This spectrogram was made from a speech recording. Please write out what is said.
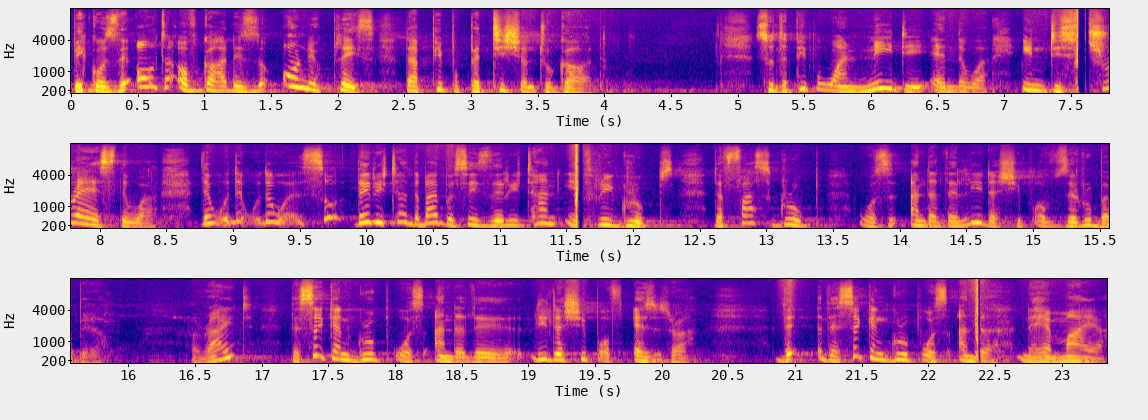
because the altar of God is the only place that people petition to God. So the people were needy and they were in distress. They were, they, they, they were so they returned. The Bible says they returned in three groups. The first group was under the leadership of Zerubbabel. All right? The second group was under the leadership of Ezra. The, the second group was under Nehemiah.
